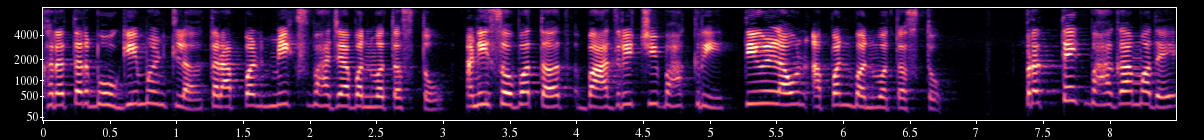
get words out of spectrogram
खरं तर भोगी म्हटलं तर आपण मिक्स भाज्या बनवत असतो. आणि सोबतच बाजरीची भाकरी तीळ लावून आपण बनवत असतो. प्रत्येक भागामध्ये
